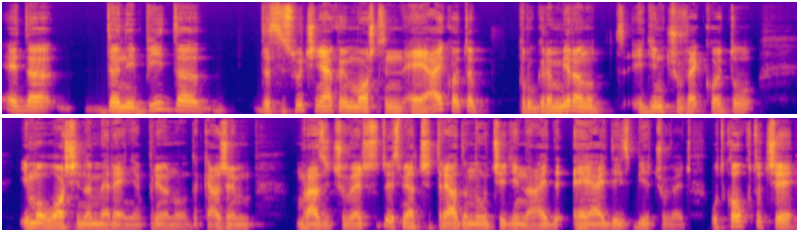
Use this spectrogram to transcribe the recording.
е да, да не би да, да се случи някой мощен AI, който е програмиран от един човек, който има лоши намерения. Примерно, да кажем, мрази човечеството и смята, че трябва да научи един AI да избие човече. Отколкото, че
